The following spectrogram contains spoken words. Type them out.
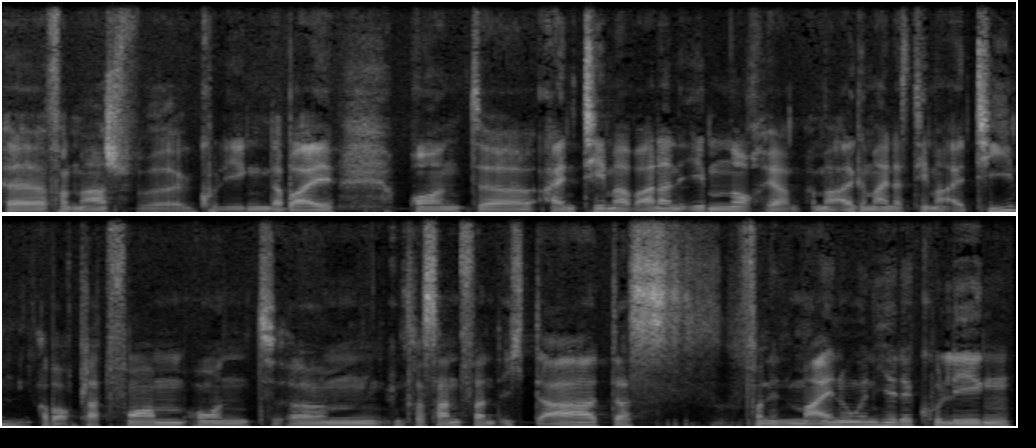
äh, von Marsch äh, dabei. Und äh, ein Thema war dann eben noch, ja, mal allgemein das Thema IT, aber auch Plattformen. Und ähm, interessant fand ich da, dass von den Meinungen hier der Kollegen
